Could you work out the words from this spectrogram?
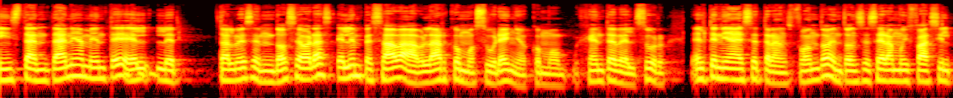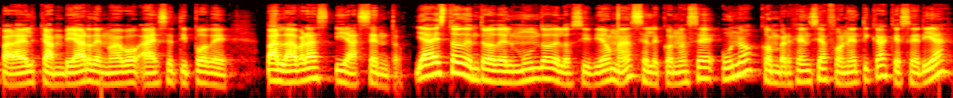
instantáneamente él le tal vez en 12 horas, él empezaba a hablar como sureño, como gente del sur. Él tenía ese trasfondo, entonces era muy fácil para él cambiar de nuevo a ese tipo de palabras y acento. Y a esto dentro del mundo de los idiomas se le conoce uno, convergencia fonética, que sería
